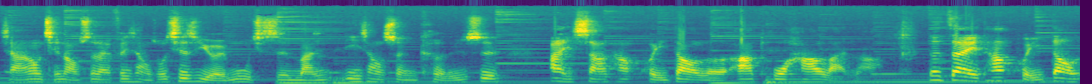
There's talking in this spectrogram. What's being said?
想让秦老师来分享说，其实有一幕其实蛮印象深刻的，就是艾莎她回到了阿托哈兰啊。那在她回到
